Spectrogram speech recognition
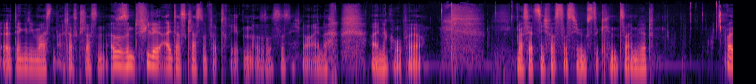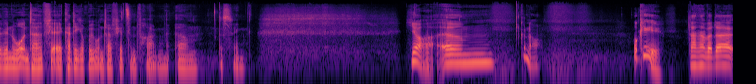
äh, denke, die meisten Altersklassen, also sind viele Altersklassen vertreten. Also es ist nicht nur eine, eine Gruppe, ja. Ich weiß jetzt nicht, was das jüngste Kind sein wird. Weil wir nur unter äh, Kategorie unter 14 fragen. Ähm, deswegen. Ja, ähm, genau. Okay, dann haben wir da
